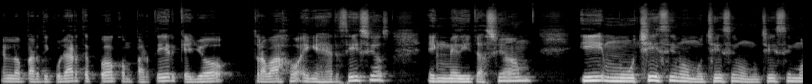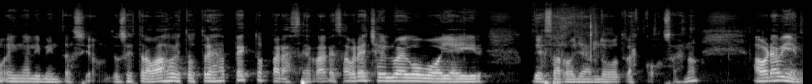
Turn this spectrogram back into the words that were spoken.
En lo particular te puedo compartir que yo trabajo en ejercicios, en meditación y muchísimo, muchísimo, muchísimo en alimentación. Entonces trabajo estos tres aspectos para cerrar esa brecha y luego voy a ir desarrollando otras cosas. Ahora bien,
